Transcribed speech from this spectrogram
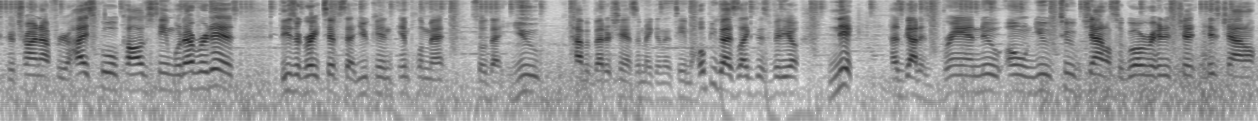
If you're trying out for your high school, college team, whatever it is, these are great tips that you can implement so that you have a better chance of making the team. I hope you guys like this video. Nick has got his brand new own YouTube channel, so go over his, his channel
